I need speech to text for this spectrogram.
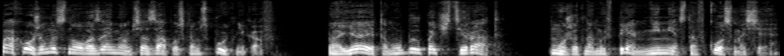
Похоже, мы снова займемся запуском спутников. А я этому был почти рад. Может, нам и впрямь не место в космосе.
